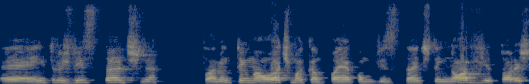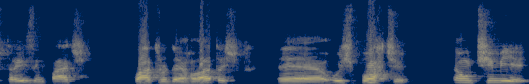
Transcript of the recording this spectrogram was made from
é, entre os visitantes, né? O Flamengo tem uma ótima campanha como visitante, tem nove vitórias, três empates, quatro derrotas. É, o esporte é um time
